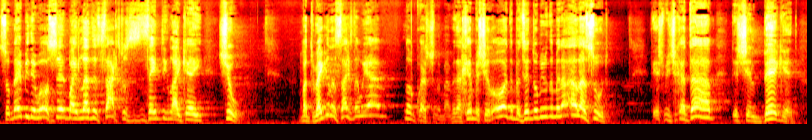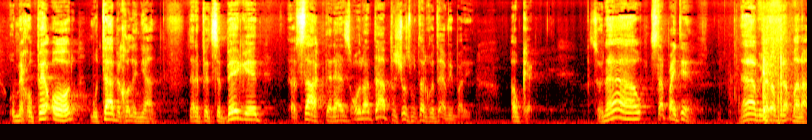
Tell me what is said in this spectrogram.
so maybe they were all said by leather socks, because it's the same thing like a shoe. But the regular socks that we have, no question about it. ולכן בשל עוד, בזה דומים למנהל אסור. ויש מי שכתב, זה של בגד ומחופה אור, מותר בכל עניין. That if it's a beged, a sock that has oil on top, for sure it's mutar to everybody. Okay. So now, stop right there. To open up Maran.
